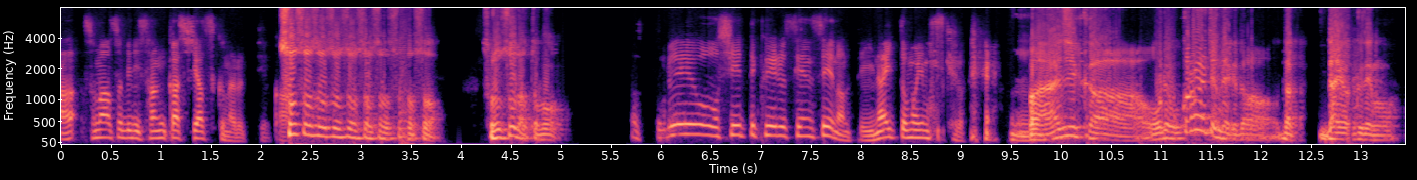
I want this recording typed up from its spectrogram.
あその遊びに参加しやすくなるっていうか、そうそうそうそうそうそうそうそう。そうそうだと思それを教えてくれる先生なんていないと思いますけどね。うんう。マジか。俺怒られてんだけど、だ大学でも。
